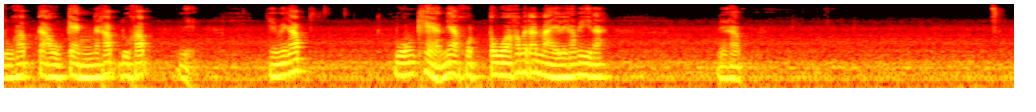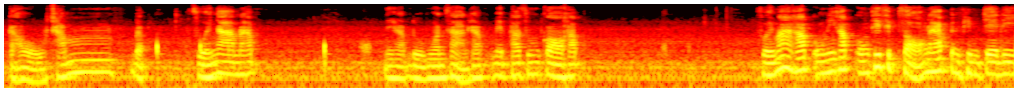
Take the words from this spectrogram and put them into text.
ดูครับ เก่าแก่งนะครับ ดูครับนี่เห็นไหมครับ วงแขนเนี่ยหดตัวเข้าไปด้านในเลยครับพี่นะ นี่ครับ เก่าช้ำแบบสวยงามนะครับ นี่ครับ ดูมวลสารครับ เม็ดพระซุ้มกอครับ สวยมากครับ องค์นี้ครับ องค์ที่สิบสองนะครับ เป็นพิมพ์เจดี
